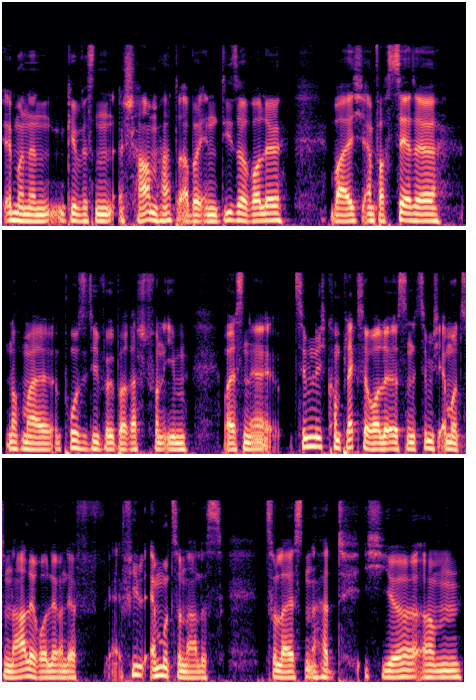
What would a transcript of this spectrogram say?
immer einen gewissen Charme hat. Aber in dieser Rolle war ich einfach sehr, sehr nochmal positiv überrascht von ihm, weil es eine ziemlich komplexe Rolle ist, eine ziemlich emotionale Rolle und er viel Emotionales zu leisten hat hier. Ähm,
